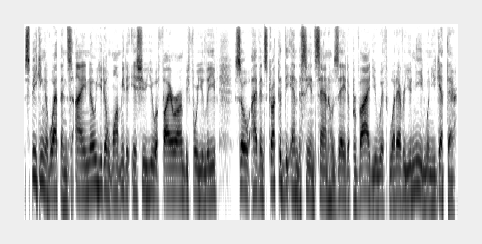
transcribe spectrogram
Speaking of weapons, I know you don't want me to issue you a firearm before you leave, so I've instructed the embassy in San Jose to provide you with whatever you need when you get there.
